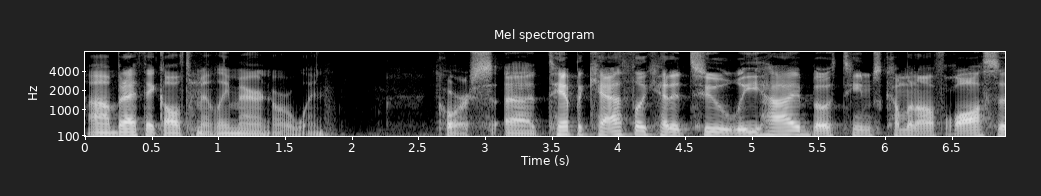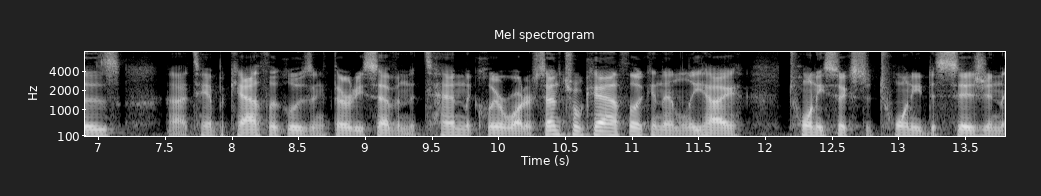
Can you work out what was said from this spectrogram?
Uh, but I think ultimately Mariner will win course. Uh, Tampa Catholic headed to Lehigh. Both teams coming off losses. Uh, Tampa Catholic losing 37 to 10 to Clearwater Central Catholic, and then Lehigh 26 to 20 decision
